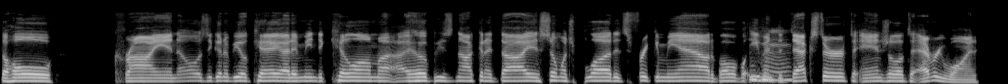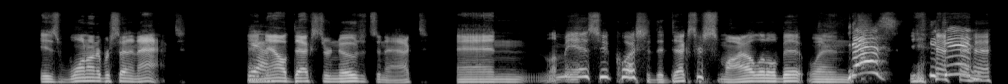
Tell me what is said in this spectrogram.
the whole crying oh is he going to be okay? I didn't mean to kill him. I, I hope he's not going to die. There's so much blood. It's freaking me out. Blah blah blah. Even to Mhm. dexter to angela to everyone is 100% an act. Yeah. and now Dexter knows it's an act. And let me ask you a question. Did Dexter smile a little bit when Yes, he did.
